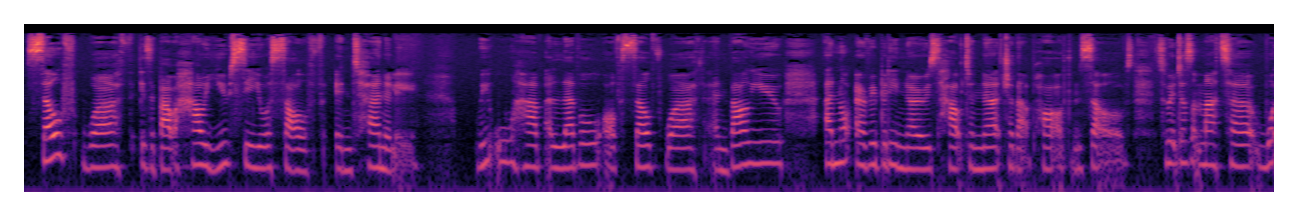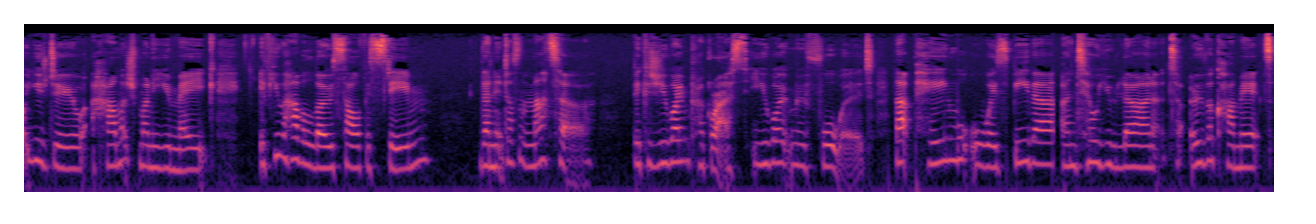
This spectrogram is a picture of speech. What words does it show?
Self worth is about how you see yourself internally we all have a level of self worth and value, and not everybody knows how to nurture that part of themselves. So it doesn't matter what you do, how much money you make, if you have a low self esteem, then it doesn't matter because you won't progress, you won't move forward. That pain will always be there until you learn to overcome it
